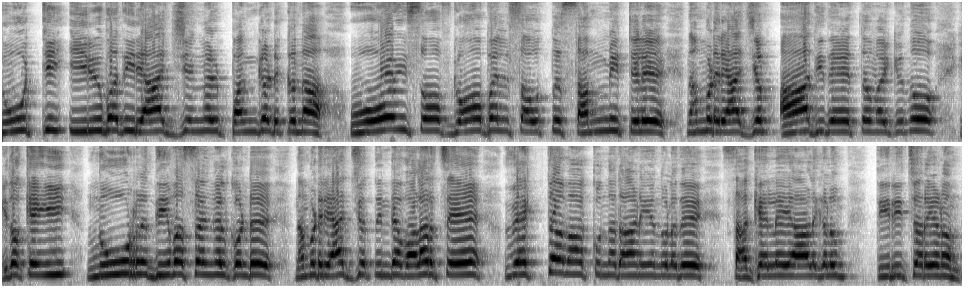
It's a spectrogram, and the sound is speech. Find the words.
നൂറ്റി ഇരുപത് രാജ്യങ്ങൾ പങ്കെടുക്കുന്ന വോയിസ് ഓഫ് ഗ്ലോബൽ സൗത്ത് സമ്മിറ്റിൽ നമ്മുടെ രാജ്യം ആതിഥേയത്വം വഹിക്കുന്നു. ഇതൊക്കെ ഈ നൂറ് ദിവസങ്ങൾ കൊണ്ട് നമ്മുടെ രാജ്യത്തിന്റെ വളർച്ചയെ വ്യക്തമാക്കുന്നതാണ് എന്നുള്ളത് സകല ആളുകളും തിരിച്ചറിയണം.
